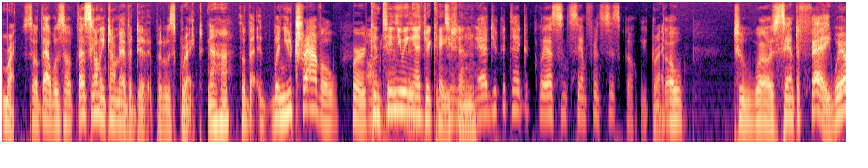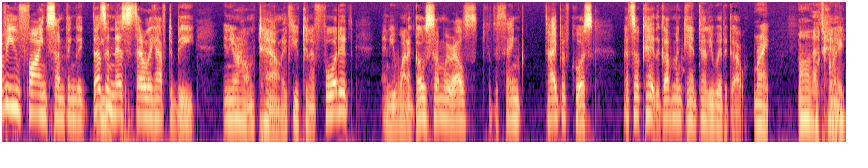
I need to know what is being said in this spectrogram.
Right. So that was that's the only time I ever did it, but it was great. Uh huh. So that when you travel For continuing business, education. continuing ed, you could take a class in San Francisco. You could Right. go to uh, Santa Fe, wherever you find something that doesn't necessarily have to be in your hometown. If you can afford it and you want to go somewhere else for the same type of course, that's okay. The government can't tell you where to go. Right. Oh, that's Okay. great.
